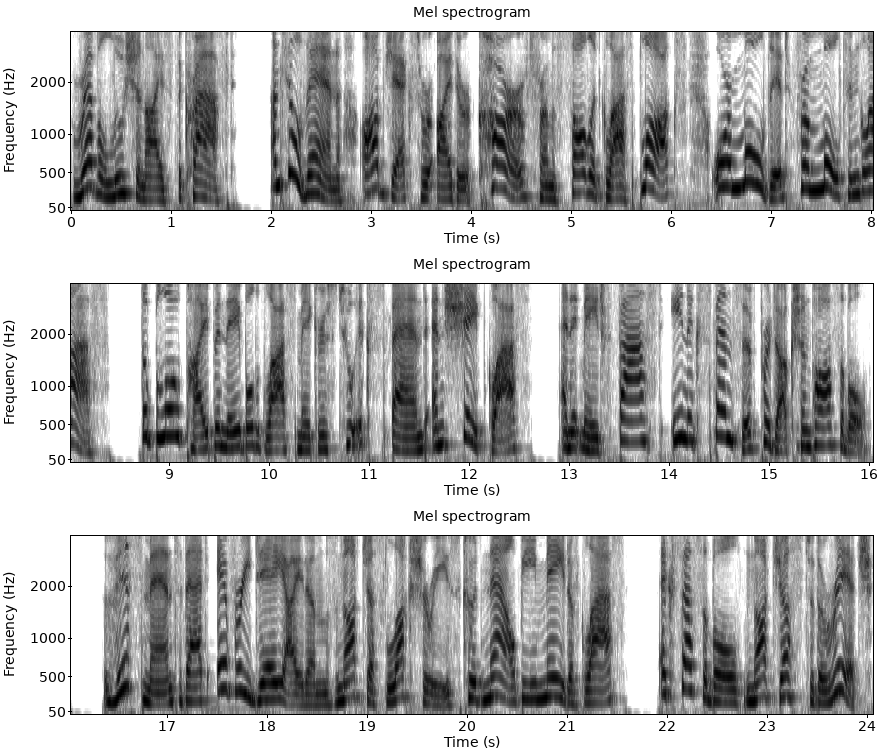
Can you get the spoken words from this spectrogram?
revolutionized the craft. Until then, objects were either carved from solid glass blocks or molded from molten glass. The blowpipe enabled glassmakers to expand and shape glass, and it made fast, inexpensive production possible. This meant that everyday items, not just luxuries, could now be made of glass accessible not just to the rich,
